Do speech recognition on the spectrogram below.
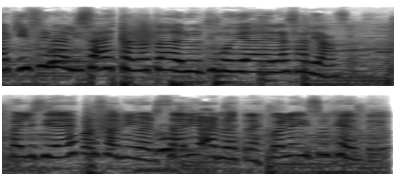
Aquí finaliza esta nota del último día de las alianzas. Felicidades por su aniversario a nuestra escuela y su gente.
